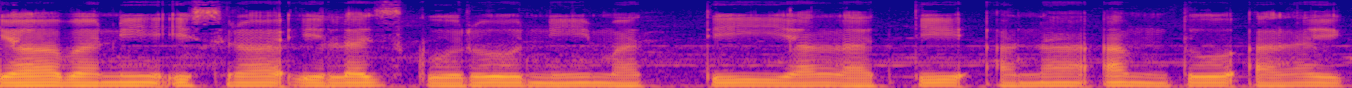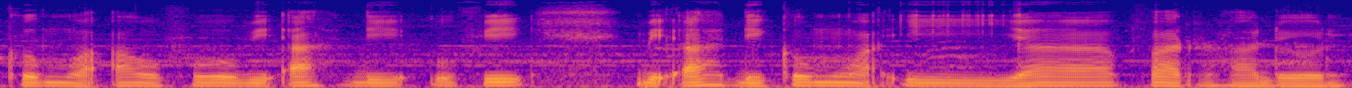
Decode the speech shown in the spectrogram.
Ya Bani Israel azkuru nimati yallati an'amtu alaikum wa aufu bi ahdi ufi bi ahdikum wa iya farhadun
